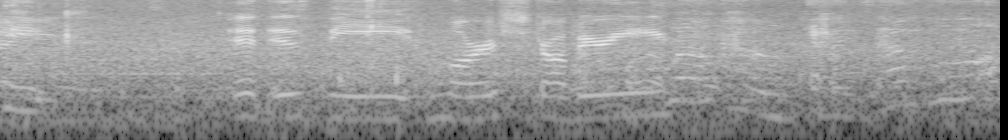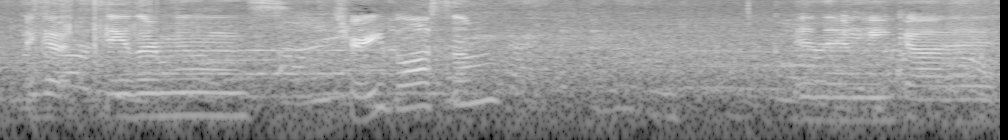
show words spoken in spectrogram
cake. It is the Mars strawberry. I got Sailor Moon's cherry blossom. And then we got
